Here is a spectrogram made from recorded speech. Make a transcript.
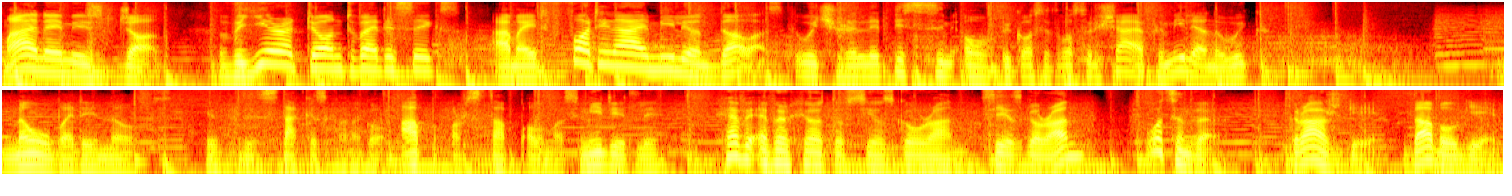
My name is John. The year I turned 26, I made 49 million dollars, which really pisses me off because it was shy of a million a week. Nobody knows if the stock is gonna go up or stop almost immediately. Have you ever heard of CSGO Run? CSGO Run? What's in there? Crash game, double game,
